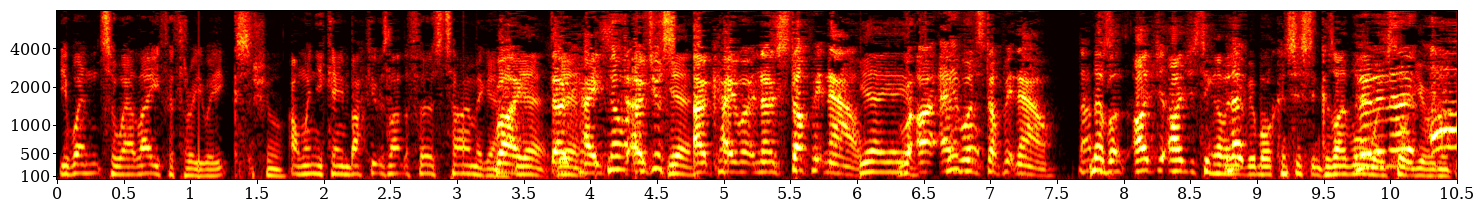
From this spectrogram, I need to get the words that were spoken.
you went to LA for three weeks. Sure. And when you came back, it was like the first time again. Right. Yeah, okay. yeah. No, I just- Yeah. Okay. Wait, no. Stop it now. Yeah, yeah, yeah. Right, uh, everyone, but- stop it now. No, but I, ju- I just think I'm a little bit more consistent because I've No, no, always no. thought you were an idiot.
